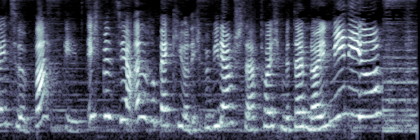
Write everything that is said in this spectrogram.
Leute, was geht? Ich bin's ja, eure Becky und ich bin wieder am Start für euch mit einem neuen Video.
